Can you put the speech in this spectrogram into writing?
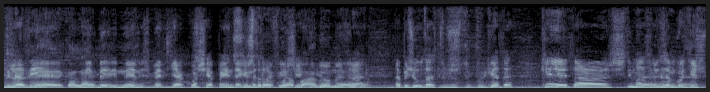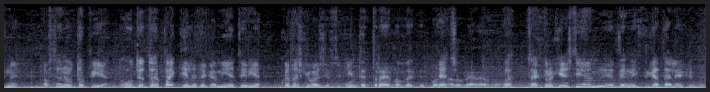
Δηλαδή, Ναι, καλά, μην ναι, περιμένεις με 250 και με Συστροφή 300 απάνω, χιλιόμετρα ναι. να πεις: Εγώ θα στρίψω στη φουρκέτα και τα συστήματα ασφαλεία να με βοηθήσουν. Αυτό είναι ουτοπία. Ούτε το επαγγέλλεται καμία εταιρεία που κατασκευάζει αυτοκίνητα. Ούτε τρένο δεν μπορεί να το κάνει αυτό. Θα εκτροχιαστεί αν ε, δεν έχει την κατάλληλη ακριβώς.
